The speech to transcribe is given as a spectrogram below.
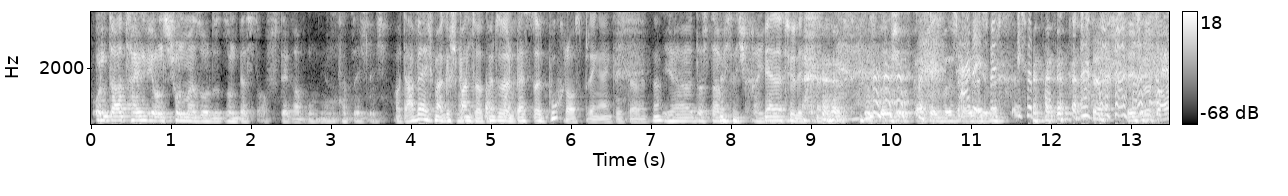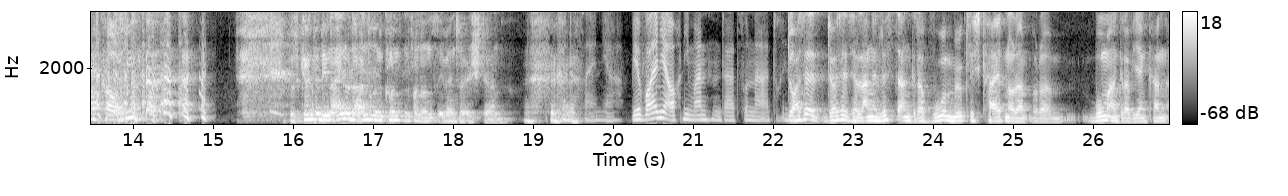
Und da teilen wir uns schon mal so, so ein Best-of der Gravur, ja, tatsächlich. Oh, da wäre ich mal gespannt. Da könnte so ein Best-Buch rausbringen eigentlich. Da, ne? Ja, das darf ich nicht freigeben. ja, natürlich. natürlich. das darf ich auf gar keinen Fall Schade, ich würde es kaufen. ich würde es auch kaufen. Das könnte den einen oder anderen Kunden von uns eventuell stören. Das könnte sein, ja. Wir wollen ja auch niemanden dazu nahe treten. Du hast ja, du hast jetzt eine lange Liste an Gravurmöglichkeiten oder, oder wo man gravieren kann, äh,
